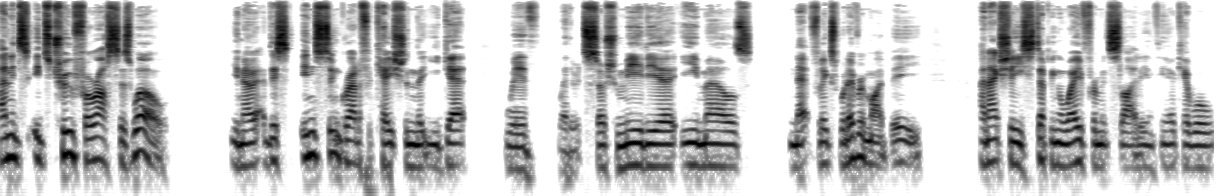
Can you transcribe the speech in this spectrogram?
And it's it's true for us as well. You know, this instant gratification that you get with whether it's social media, emails, Netflix, whatever it might be, and actually stepping away from it slightly and thinking, okay, well,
